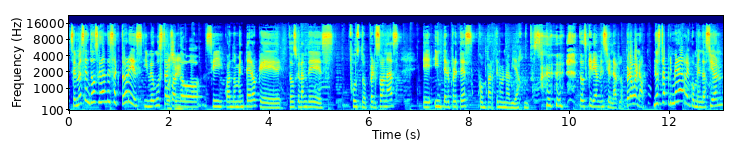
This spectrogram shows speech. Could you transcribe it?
se me hacen dos grandes actores y me gusta Pues cuando, sí. cuando me entero que dos grandes, justo, personas, eh, intérpretes, comparten una vida juntos. Entonces quería mencionarlo. Pero bueno, nuestra primera recomendación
